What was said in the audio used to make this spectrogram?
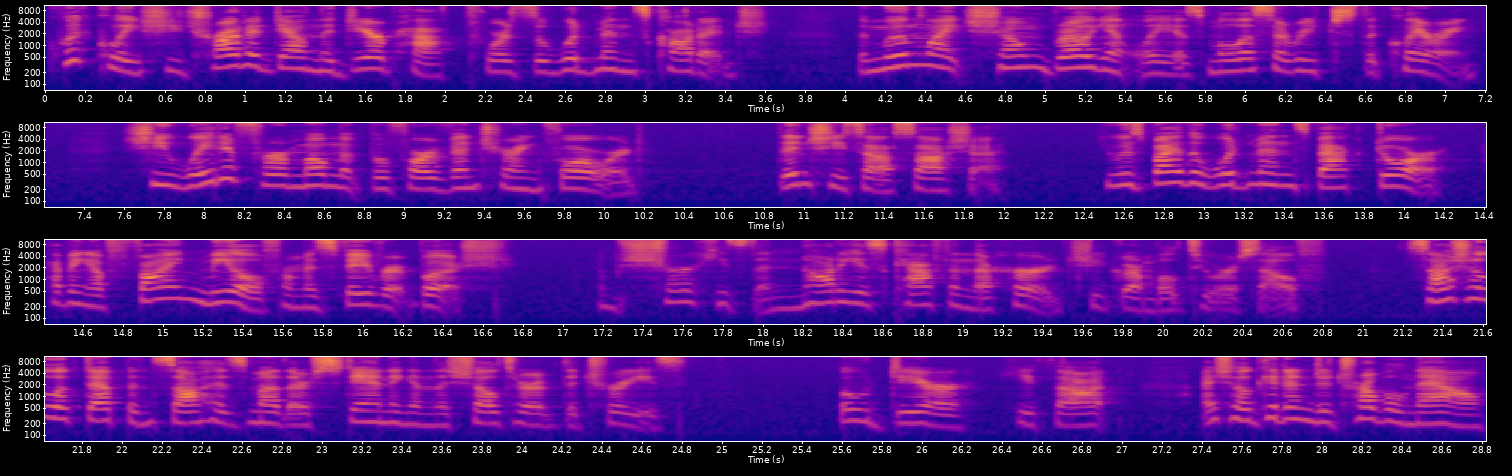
Quickly, she trotted down the deer path towards the woodman's cottage. The moonlight shone brilliantly as Melissa reached the clearing. She waited for a moment before venturing forward. Then she saw Sasha. He was by the woodman's back door, having a fine meal from his favorite bush. I'm sure he's the naughtiest calf in the herd, she grumbled to herself. Sasha looked up and saw his mother standing in the shelter of the trees. Oh dear, he thought. I shall get into trouble now,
